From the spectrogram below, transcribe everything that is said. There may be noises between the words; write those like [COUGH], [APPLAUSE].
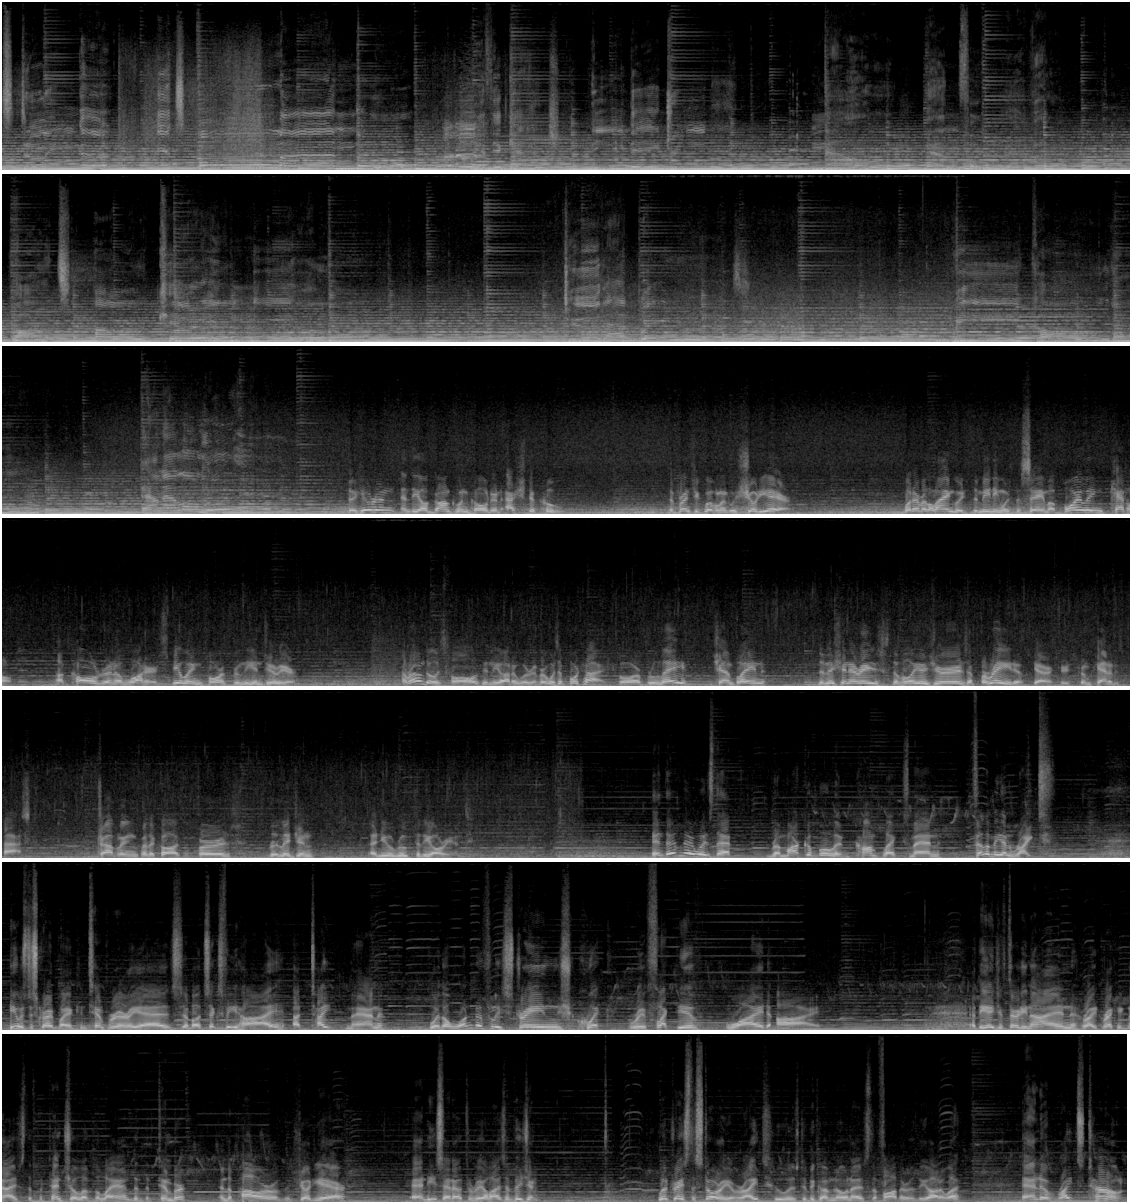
starts Huron and the Algonquin called it Asticou. The French equivalent was chaudière. Whatever the language, the meaning was the same, a boiling kettle, a cauldron of water spewing forth from the interior. Around those falls in the Ottawa River was a portage for Brule, Champlain, the missionaries, the voyageurs, a parade of characters from Canada's past, traveling for the cause of furs, religion, a new route to the Orient. And then there was that remarkable and complex man, Philemon Wright. He was described by a contemporary as about six feet high, a tight man, with a wonderfully strange, quick, reflective, wide eye. At the age of 39, Wright recognized the potential of the land and the timber and the power of the chaudière, and he set out to realize a vision. We'll trace the story of Wright, who was to become known as the father of the Ottawa, and of Wright's town,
